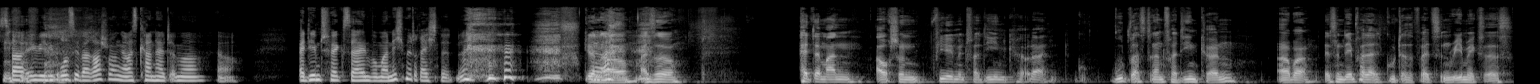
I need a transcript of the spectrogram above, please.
es war irgendwie eine große Überraschung, aber es kann halt immer, ja, bei dem Track sein, wo man nicht mit rechnet. Ne? Genau, ja. also hätte man auch schon viel mit verdienen können oder gut was dran verdienen können. Aber ist in dem Fall halt gut, weil es ein Remix ist.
